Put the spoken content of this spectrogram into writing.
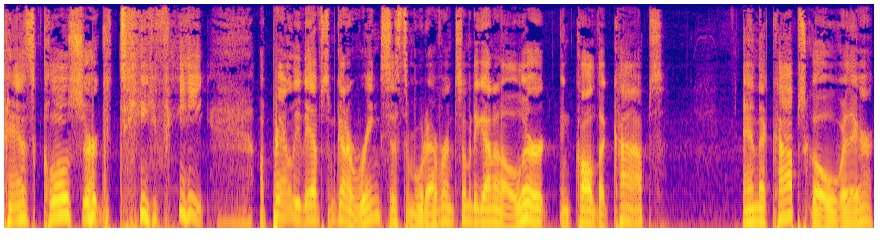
has closed circuit TV. Apparently, they have some kind of ring system or whatever, and somebody got an alert and called the cops. And the cops go over there,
